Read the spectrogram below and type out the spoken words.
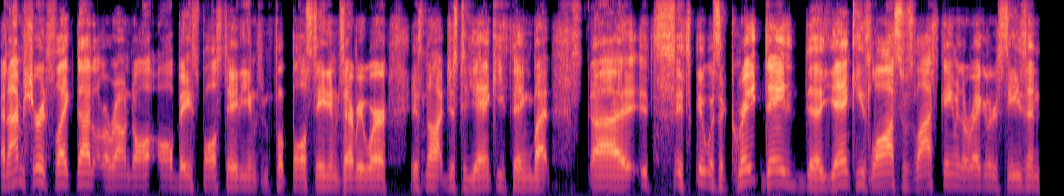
And I'm sure it's like that around all, all baseball stadiums and football stadiums everywhere. It's not just a Yankee thing, but uh, it's it's it was a great day. The Yankees lost. Was last game of the regular season.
